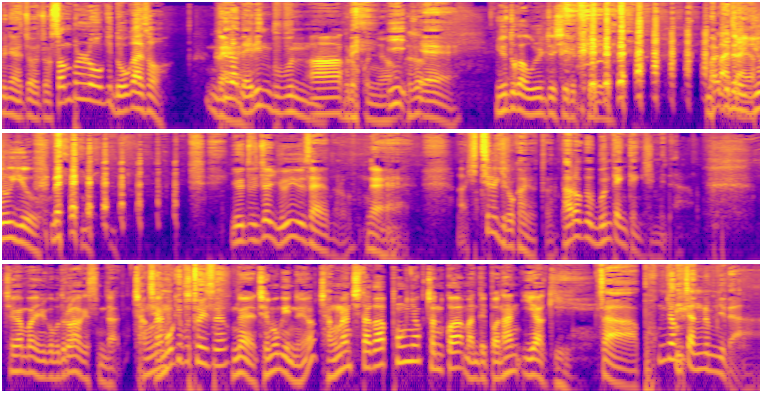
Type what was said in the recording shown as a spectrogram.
뭐냐 저저 썬블록이 녹아서 네. 흘러내린 부분 아 그렇군요. 이 그래서 예. 유두가 울듯이 이렇게 말 그대로 맞아요. 유유. 유두절 유유 사연으로 네. 아, 히트를 기록하셨던 바로 그 문땡땡 씨입니다. 제가 한번 읽어보도록 하겠습니다. 장난 제목이 붙어 있어요. 네 제목이 있네요. 장난치다가 폭력 전과 만들 뻔한 이야기. 자 폭력 장르입니다.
